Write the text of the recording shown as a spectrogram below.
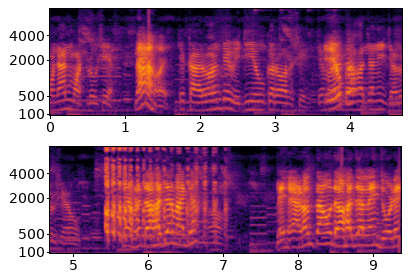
હોનાનું મોટલું છે. ના હોય. તે કાઢવાનું તે વિધિ એવું કરવાનું છે. તે મારે? દસ હજારની જરૂર છે આવું. આપણે દસ હજાર માંગ્યા? લે હેડો ને તા હું દસ હજાર લઈને જોડે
